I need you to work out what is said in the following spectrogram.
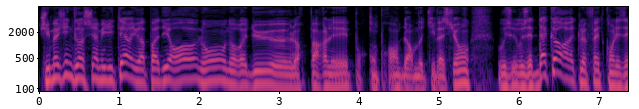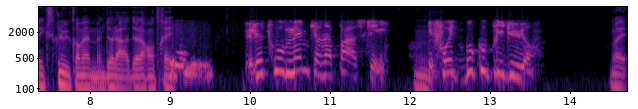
J'imagine que l'ancien militaire, il va pas dire oh non, on aurait dû euh, leur parler pour comprendre leur motivation. Vous, vous êtes d'accord avec le fait qu'on les ait exclus quand même de la, de la rentrée? Je trouve même qu'il n'y en a pas assez. Il faut être beaucoup plus dur. Ouais.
